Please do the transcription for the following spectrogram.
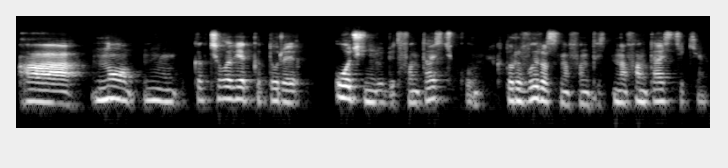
а, но как человек, который очень любит фантастику, который вырос на, фанта- на фантастике,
